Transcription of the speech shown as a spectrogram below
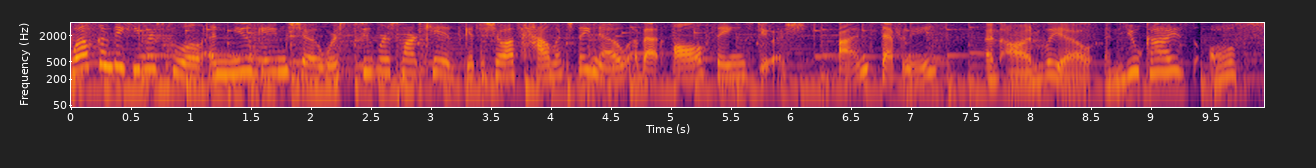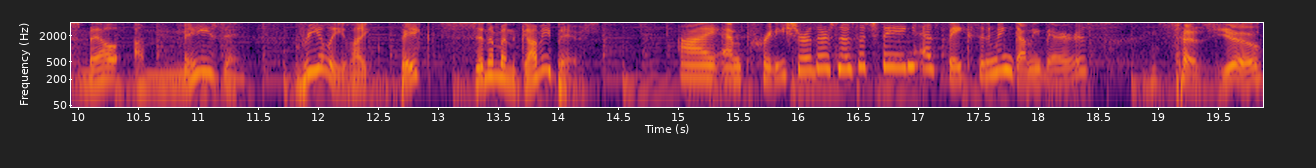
Welcome to Hebrew School, a new game show where super smart kids get to show off how much they know about all things Jewish. I'm Stephanie. And I'm Liel, and you guys all smell amazing. Really, like baked cinnamon gummy bears. I am pretty sure there's no such thing as baked cinnamon gummy bears. Says you.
